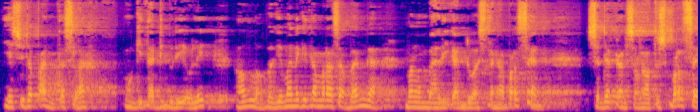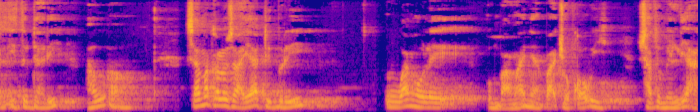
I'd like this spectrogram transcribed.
ya sudah pantas lah mau kita diberi oleh Allah. Bagaimana kita merasa bangga mengembalikan dua setengah persen, sedangkan 100 persen itu dari Allah. Sama kalau saya diberi uang oleh umpamanya Pak Jokowi satu miliar,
